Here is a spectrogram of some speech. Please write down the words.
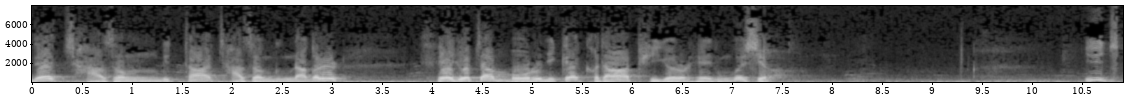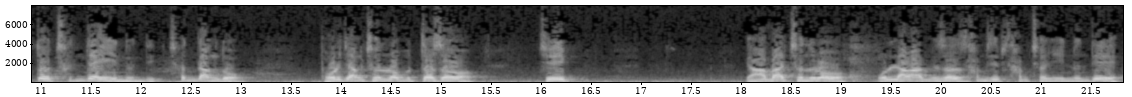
내 자성 미타 자성 극락을 해줬자 모르니까 거다가 비교를 해준 것이요. 이 또 천당이 있는데, 천당도 도리장천으로 붙어서 제 야마천으로 올라가면서 33천이 있는데,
